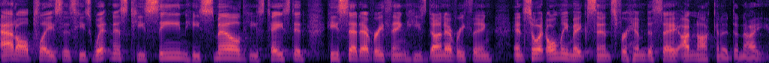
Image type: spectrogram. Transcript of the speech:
at all places. He's witnessed, he's seen, he's smelled, he's tasted, he's said everything, he's done everything. And so it only makes sense for him to say, I'm not going to deny you.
